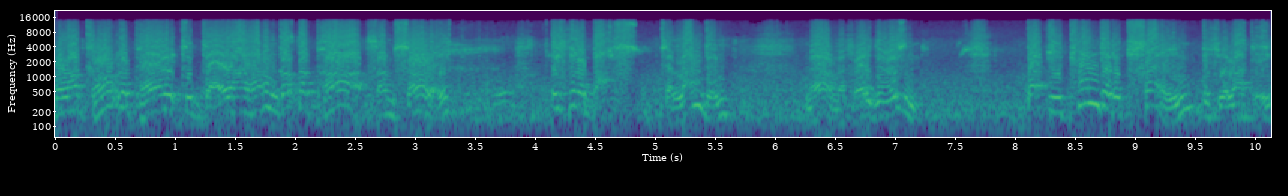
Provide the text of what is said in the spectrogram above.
Well, I can't repair it today. I haven't got the parts. I'm sorry. Is there a bus to London? No, I'm afraid there isn't. But you can get a train if you're lucky.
